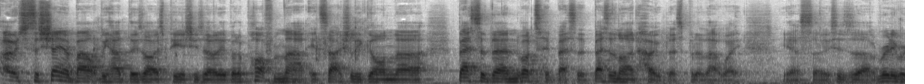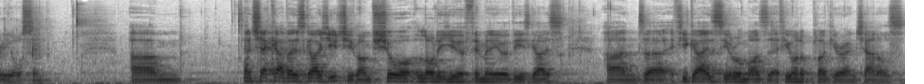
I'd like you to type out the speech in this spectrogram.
Oh, it's just a shame about we had those ISP issues earlier, but apart from that, it's actually gone uh, better than well, I'd say better, better than I'd hoped. Let's put it that way. Yeah, so this is uh, really really awesome. Um, and check out those guys' YouTube. I'm sure a lot of you are familiar with these guys. And uh, if you guys, you're all mods there, if you want to plug your own channels,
